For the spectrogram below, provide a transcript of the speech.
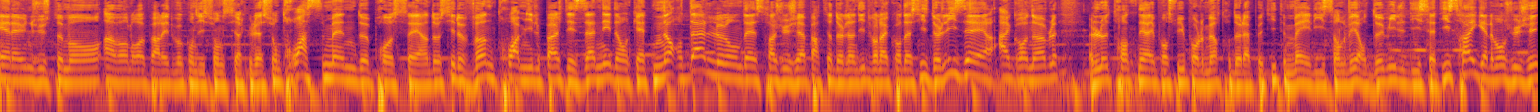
Et à la une justement, avant de reparler de vos conditions de circulation, trois semaines de procès, un dossier de 23 000 pages, des années d'enquête. Nordal Lelandais sera jugé à partir de lundi devant la cour d'assises de l'Isère à Grenoble. Le trentenaire est poursuivi pour le meurtre de la petite Maëlys enlevée en 2017. Il sera également jugé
